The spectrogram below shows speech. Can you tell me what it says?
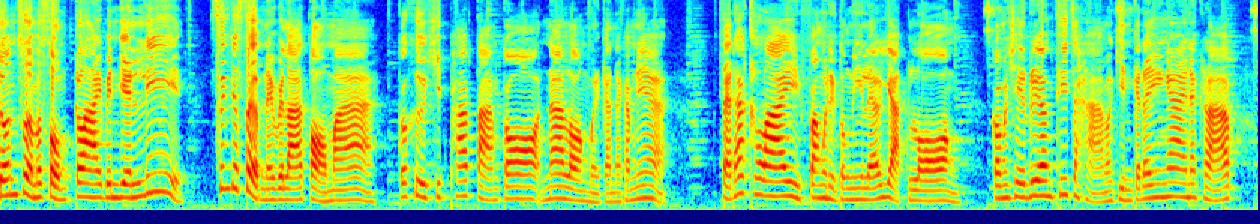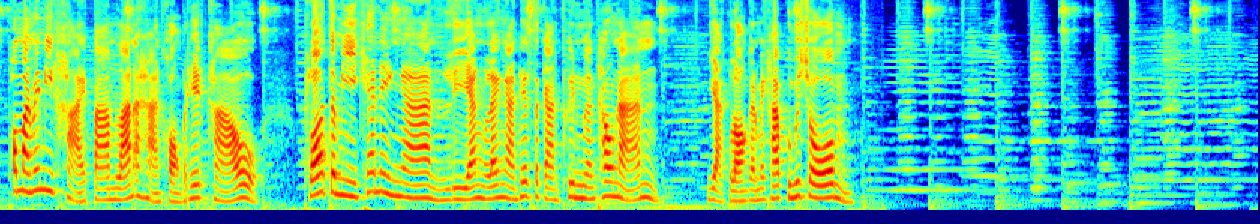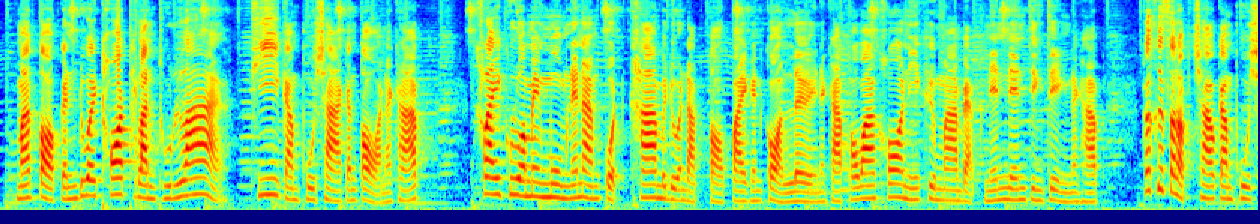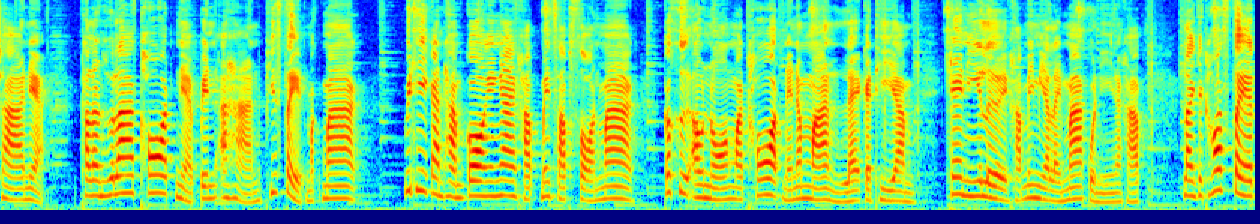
จนส่วนผสมกลายเป็นเยลลี่ ซึ่งจะเสิร์ฟในเวลาต่อมา ก็คือคิดภาพตามก็น่าลองเหมือนกันนะครับเนี่ย แต่ถ้าใครฟังมาถึงตรงนี้แล้วอยากลอง ก็ไม่ใช่เรื่องที่จะหามากินกันได้ง่ายๆนะครับ เพราะมันไม่มีขายตามร้านอาหารของประเทศเขา เพราะจะมีแค่ในงานเลี้ยงและงานเทศกาลพื้นเมืองเท่านั้น อยากลองกันไหมครับคุณผู้ชม มาต่อกันด้วยทอดทรันทูล่าที่กัมพูชากันต่อนะครับ ใครกลัวแมงมุมแนะนำกดข้ามไปดูอันดับต่อไปกันก่อนเลยนะครับ เพราะว่าข้อนี้คือมาแบบเน้นๆจริง ๆ นะครับ ก็คือสำหรับชาวกัมพูชาเนี่ยทารันทูล่าทอดเนี่ยเป็นอาหารพิเศษมากๆ วิธีการทำก็ง่ายๆครับ ไม่ซับซ้อนมาก ก็คือเอาน้องมาทอดในน้ำมันและกระเทียม แค่นี้เลยครับไม่มีอะไรมากกว่านี้นะครับ หลังจากทอดเสร็จ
